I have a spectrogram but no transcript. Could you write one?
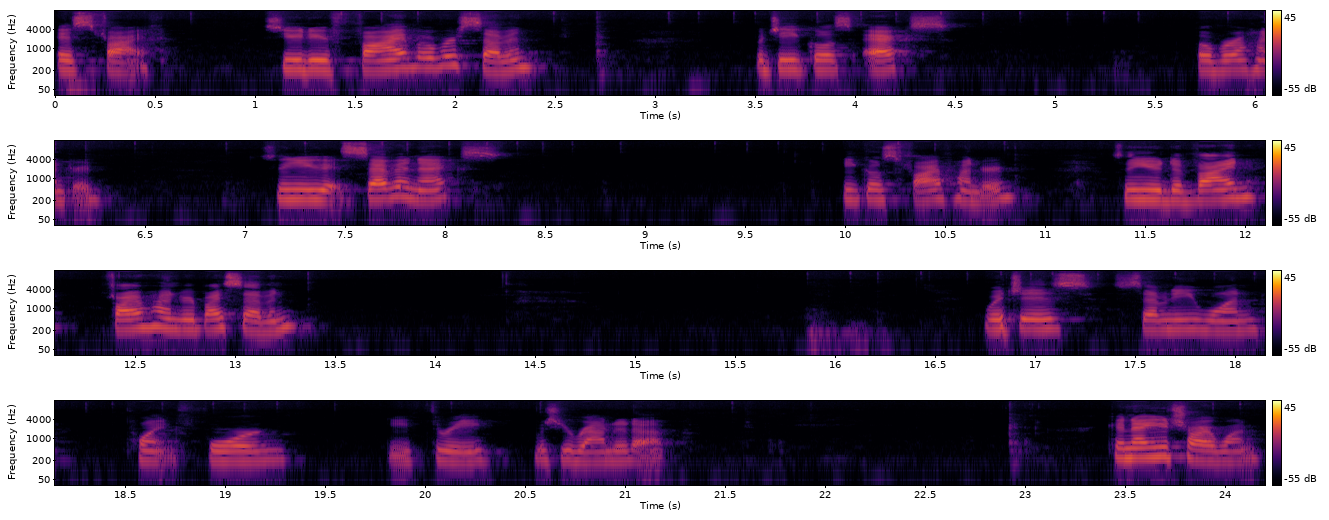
is 5. So you do 5 over 7, which equals x over 100. So you get 7x equals 500. So you divide 500 by 7, which is 71.43, which you rounded up. Okay, now you try one.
